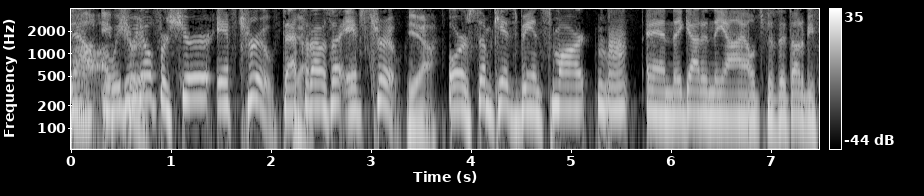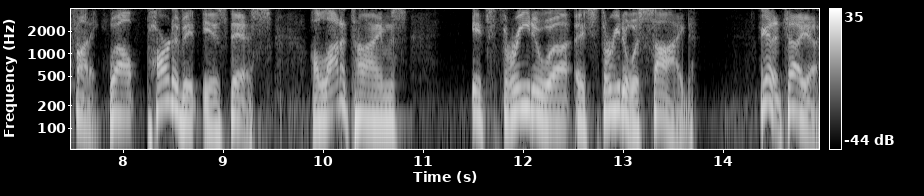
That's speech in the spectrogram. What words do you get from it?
Now, Uh, we do know for sure if true. That's Yeah. what I was saying. If true. Yeah. Or some kids being smart and they got in the aisle because they thought it'd be funny. Well, part of it is this. A lot of times, it's three to a it's three to a side. I got to tell you,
